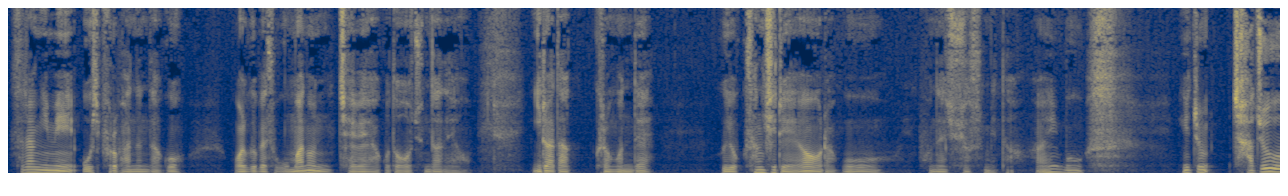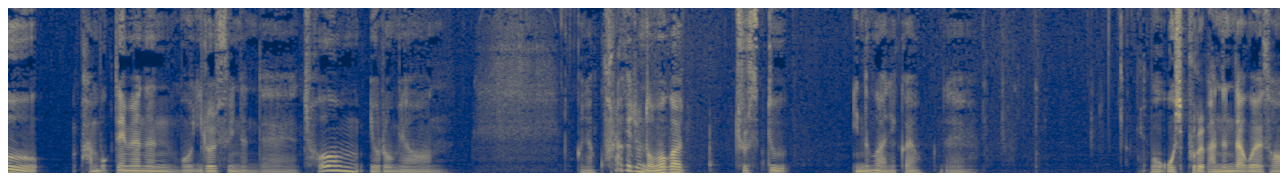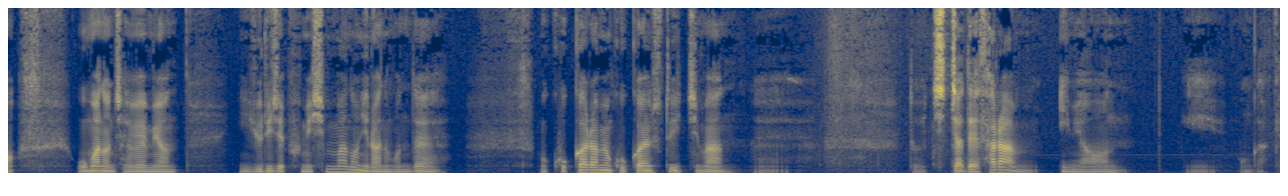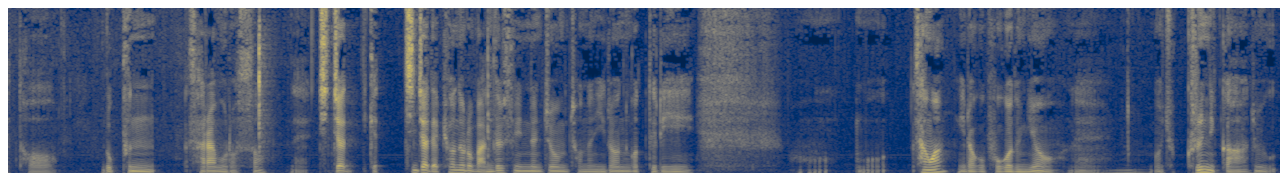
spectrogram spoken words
사장님이 50% 받는다고 월급에서 5만원 제외하고 넣어준다네요. 일하다 그런 건데 의욕 상실이에요. 라고 보내주셨습니다. 아니, 뭐, 이게 좀 자주 반복되면은 뭐 이럴 수 있는데 처음 이러면 그냥 쿨하게 좀 넘어가 줄 수도 있는 거 아닐까요? 네. 뭐 50%를 받는다고 해서 5만 원 제외면 이 유리 제품이 10만 원이라는 건데 뭐 고가라면 고가일 수도 있지만 예, 또 진짜 내 사람이면 이 뭔가 이렇게 더 높은 사람으로서 네, 진짜 이렇게 진짜 내 편으로 만들 수 있는 좀 저는 이런 것들이 어 뭐 상황이라고 보거든요. 네. 뭐 좀 그러니까 좀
